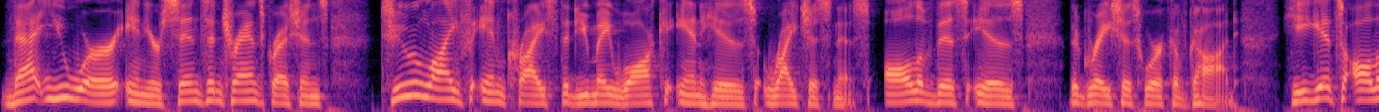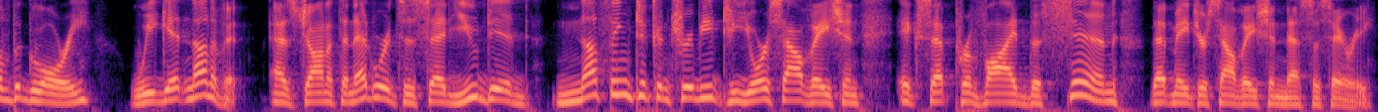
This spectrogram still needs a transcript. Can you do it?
that you were in your sins and transgressions to life in Christ that you may walk in his righteousness. All of this is the gracious work of God. He gets all of the glory. We get none of it. As Jonathan Edwards has said, you did nothing to contribute to your salvation except provide the sin that made your salvation necessary.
